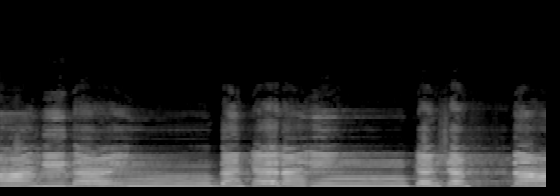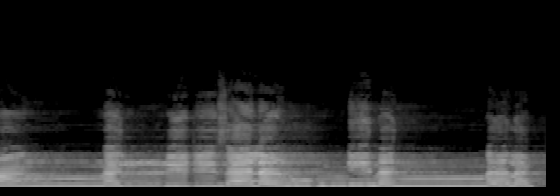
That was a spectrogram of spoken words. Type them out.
عهد عندك لئن كشفت عنا الرجز لنؤمنن لك.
